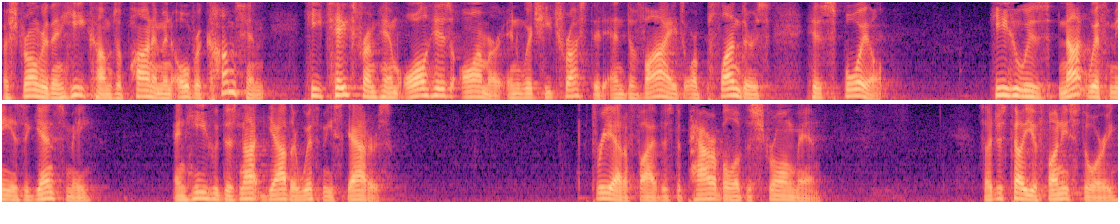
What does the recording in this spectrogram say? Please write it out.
a stronger than he comes upon him and overcomes him, he takes from him all his armor in which he trusted and divides or plunders his spoil. He who is not with me is against me, and he who does not gather with me scatters. Three out of five is the parable of the strong man. So I just tell you a funny story.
